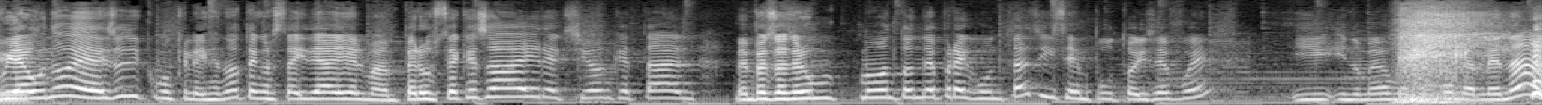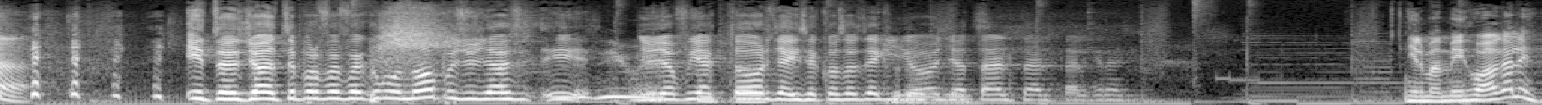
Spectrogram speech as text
Fui a uno de esos y como que le dije, no, tengo esta idea y el man, pero usted qué sabe dirección, qué tal. Me empezó a hacer un montón de preguntas y se emputó y se fue y, y no me dejó responderle nada. Y entonces yo a este profe fue como, no, pues yo ya, y- yo ya fui actor, ya hice cosas de guion, ya tal, tal, tal, gracias. Y el man me dijo, hágale,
